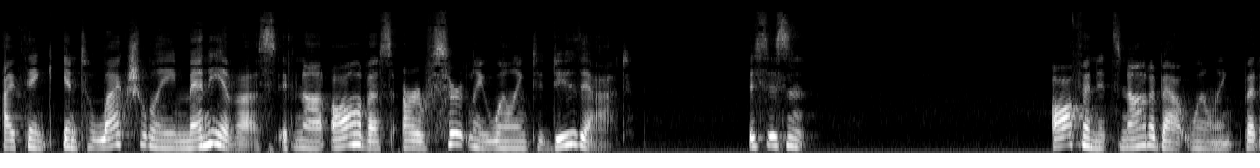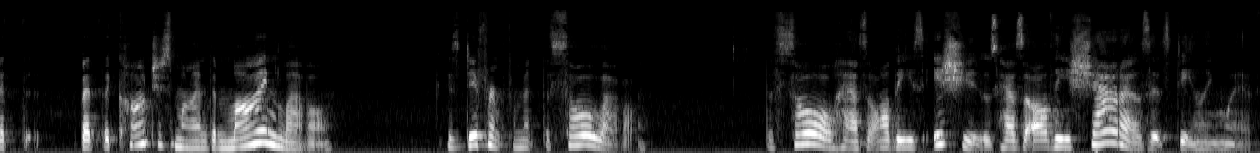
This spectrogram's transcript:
I think intellectually, many of us, if not all of us, are certainly willing to do that. This isn't, often it's not about willing, but at the, but the conscious mind, the mind level, is different from at the soul level the soul has all these issues, has all these shadows it's dealing with.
